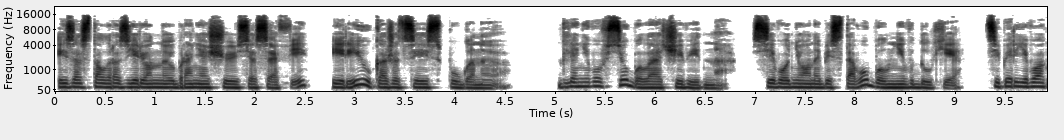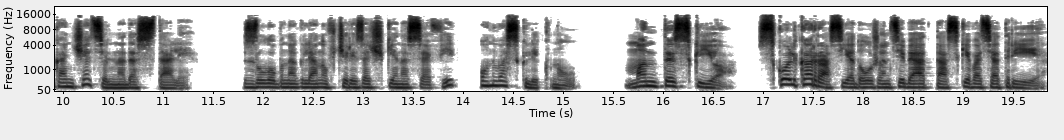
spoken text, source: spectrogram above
и застал разъяренную бронящуюся Софи и Рию, кажется, испуганную. Для него все было очевидно. Сегодня он и без того был не в духе, теперь его окончательно достали. Злобно глянув через очки на Софи, он воскликнул. «Монтескьё, сколько раз я должен тебя оттаскивать от Рии?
